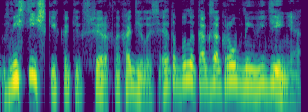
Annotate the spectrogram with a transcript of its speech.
в мистических каких сферах находилось. Это было как загробные видения,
